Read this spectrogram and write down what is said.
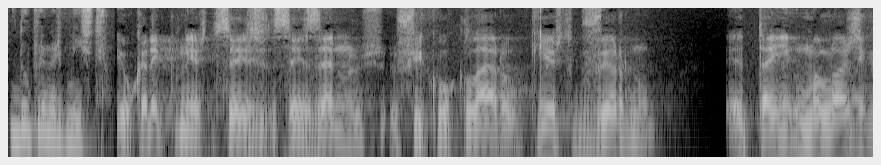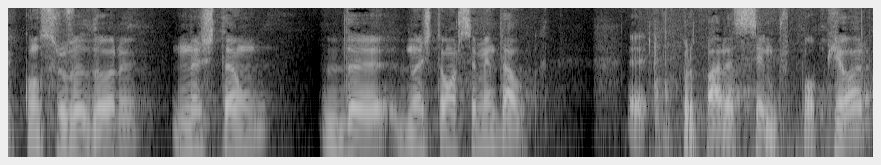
do Primeiro-Ministro. Eu creio que nestes seis, seis anos ficou claro que este governo tem uma lógica conservadora na gestão, de, na gestão orçamental. Prepara-se sempre para o pior,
